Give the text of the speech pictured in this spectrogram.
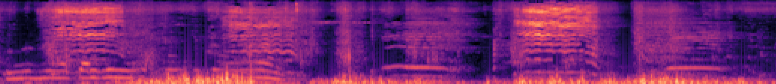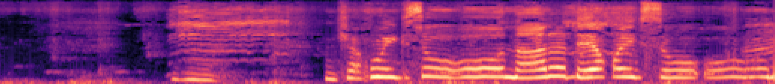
Sunod na tayo ng akong Unsa akong igsuon, nara di ako igsuon.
